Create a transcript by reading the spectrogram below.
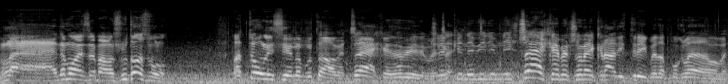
Le, ne možeš se bavaš u dozvolu. Pa tu li si jedno butave, čekaj da vidimo. Čekaj, ne vidim ništa. Čekaj me čovjek radi trik, be da pogledamo be.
